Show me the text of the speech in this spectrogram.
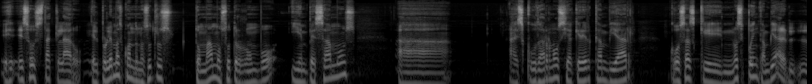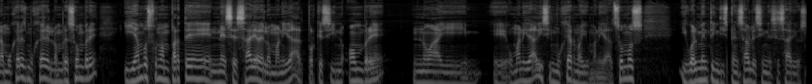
eh, eso está claro. El problema es cuando nosotros tomamos otro rumbo y empezamos a, a escudarnos y a querer cambiar cosas que no se pueden cambiar. La mujer es mujer, el hombre es hombre y ambos forman parte necesaria de la humanidad, porque sin hombre no hay eh, humanidad y sin mujer no hay humanidad. Somos igualmente indispensables y necesarios.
